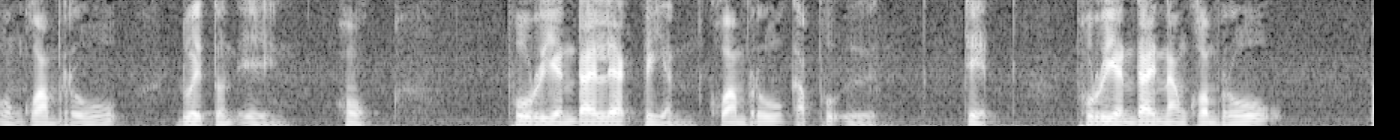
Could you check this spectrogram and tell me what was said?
องค์ความรู้ด้วยตนเอง 6. ผู้เรียนได้แลกเปลี่ยนความรู้กับผู้อื่น 7. ผู้เรียนได้นำความรู้ไป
